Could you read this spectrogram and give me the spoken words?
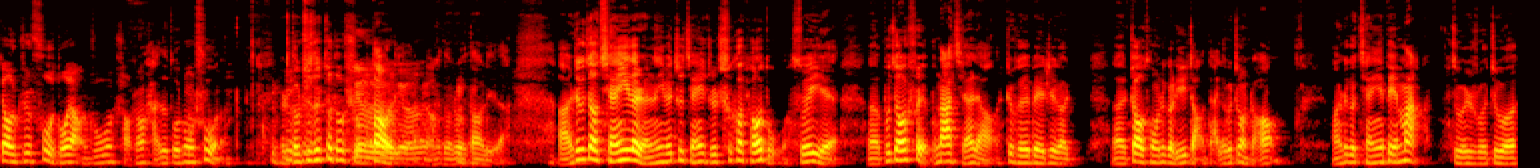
要致富多养猪，少生孩子多种树呢？这都这这都是有道理的，这都是有道理的。啊，这个叫钱一的人呢，因为之前一直吃喝嫖赌，所以呃不交税不纳钱粮，这回被这个呃赵通这个里长逮了个正着。然后这个钱一被骂，就是说这个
